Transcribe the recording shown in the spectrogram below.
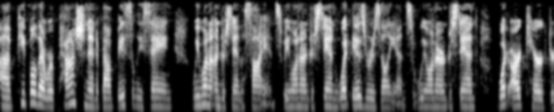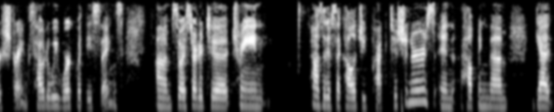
uh, people that were passionate about basically saying, we want to understand the science. We want to understand what is resilience. We want to understand what are character strengths. How do we work with these things? Um, so I started to train positive psychology practitioners in helping them get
